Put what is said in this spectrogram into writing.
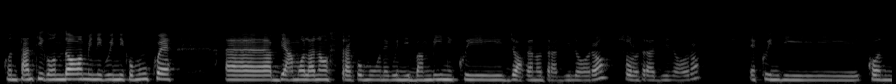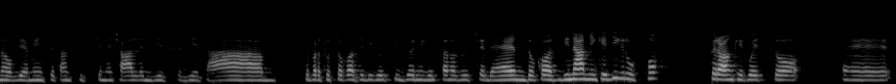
con tanti condomini, quindi comunque uh, abbiamo la nostra comune, quindi i bambini qui giocano tra di loro, solo tra di loro, e quindi con ovviamente tantissime challenges di età, soprattutto cose di questi giorni che stanno succedendo, cose, dinamiche di gruppo, però anche questo è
